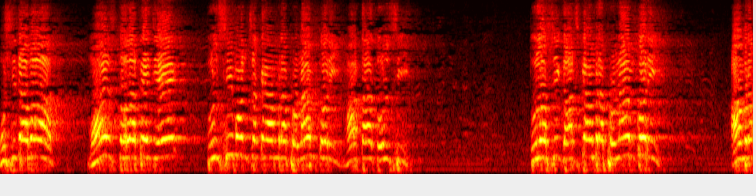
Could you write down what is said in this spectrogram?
মুর্শিদাবাদ মহেশতলাতে যে তুলসী মঞ্চকে আমরা প্রণাম করি, মাতা তুলসী। তুলসী গাছকে আমরা প্রণাম করি। আমরা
